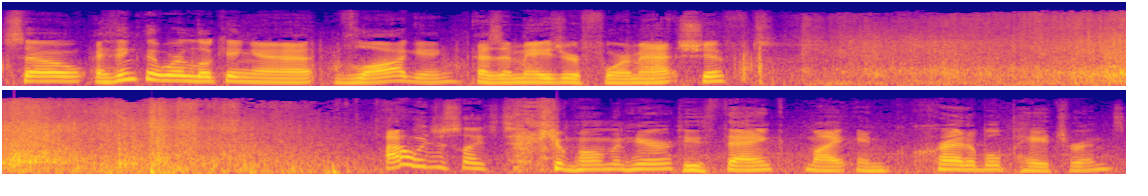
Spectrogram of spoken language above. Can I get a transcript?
So I think that we're looking at vlogging as a major format shift I would just like to take a moment here to thank my incredible patrons.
